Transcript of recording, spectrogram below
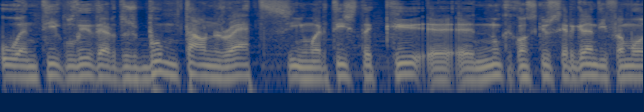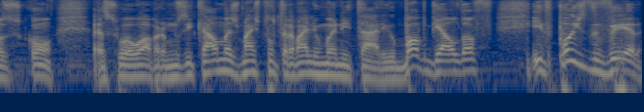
o antigo líder dos Boomtown Rats e um artista que eh, eh, nunca conseguiu ser grande e famoso com a sua obra musical, mas mais pelo trabalho humanitário, Bob Geldof, e depois de ver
